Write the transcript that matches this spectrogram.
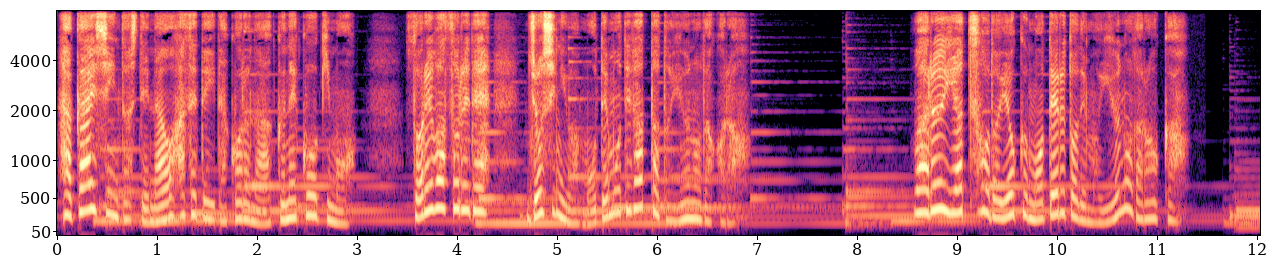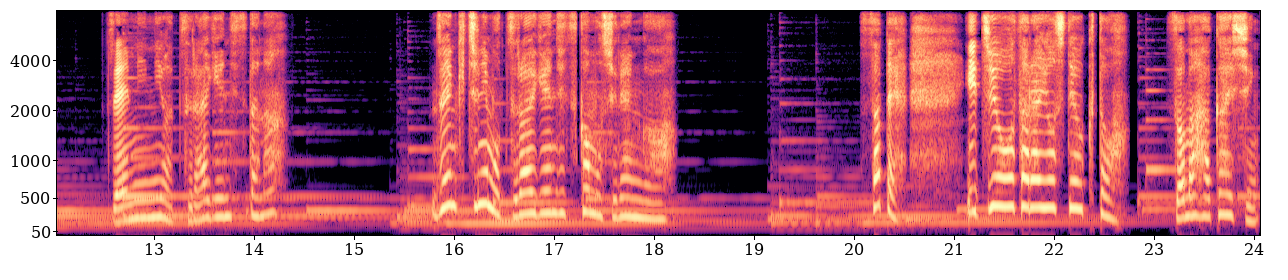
破壊神として名を馳せていた頃のアクネ後期も、それはそれで女子にはモテモテだったというのだから。悪い奴ほどよくモテるとでも言うのだろうか。善人には辛い現実だな。善吉にも辛い現実かもしれんが。さて、一応おさらいをしておくと、その破壊神、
